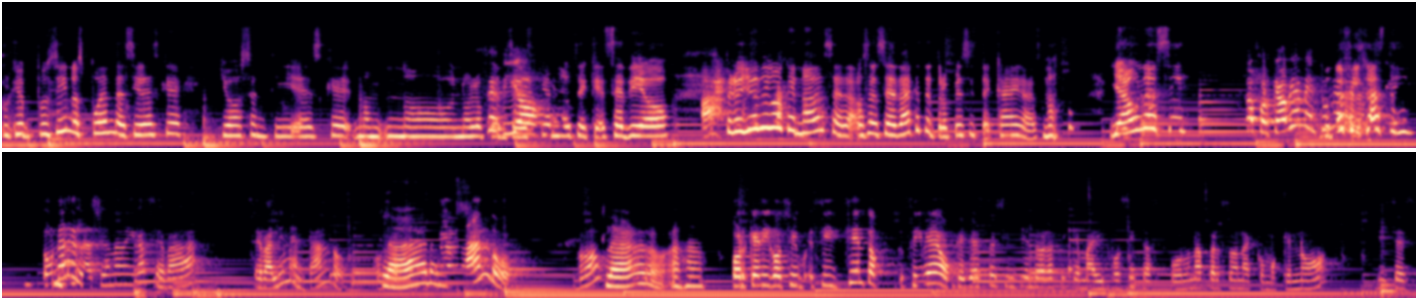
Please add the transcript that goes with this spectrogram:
porque pues sí, nos pueden decir es que yo sentí es que no, no, no lo se pensé, dio. Es que no sé qué, se dio. Pero yo digo que nada se da, o sea, se da que te tropieces y te caigas, ¿no? Y aún así. No, porque obviamente una, te fijaste? Relación, una relación, amiga, se va, se va alimentando. claro. ¿No? Claro, ajá. Porque digo, si, si siento, si veo que ya estoy sintiendo ahora sí que maripositas por una persona como que no, dices,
